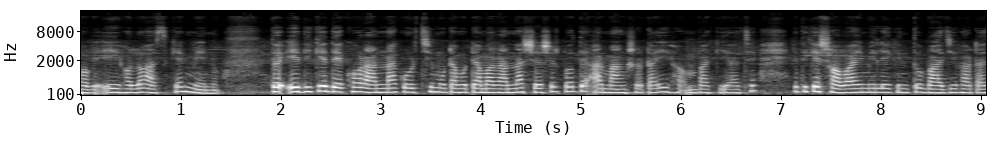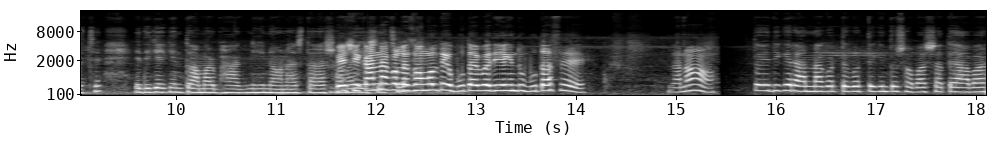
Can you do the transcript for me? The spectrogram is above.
হবে। এই হলো আজকের মেনু তো এদিকে দেখো রান্না করছি মোটামুটি আমার রান্না শেষের পথে আর মাংসটাই বাকি আছে। এদিকে সবাই মিলে কিন্তু বাজি ফাটাচ্ছে। এদিকে কিন্তু আমার ভাগ্নি ননাস তারা সবাই কান্না করলে জঙ্গল থেকে বই দিয়ে কিন্তু ভূত আছে। জানো? তো এদিকে রান্না করতে করতে কিন্তু সবার সাথে আবার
